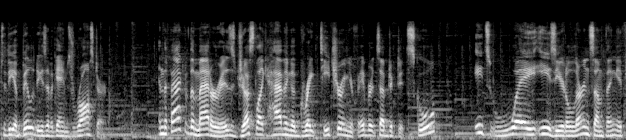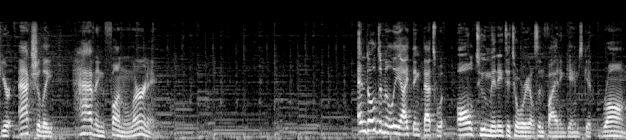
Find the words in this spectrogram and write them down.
to the abilities of a game's roster. And the fact of the matter is, just like having a great teacher in your favorite subject at school, it's way easier to learn something if you're actually having fun learning. And ultimately, I think that's what all too many tutorials in fighting games get wrong.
